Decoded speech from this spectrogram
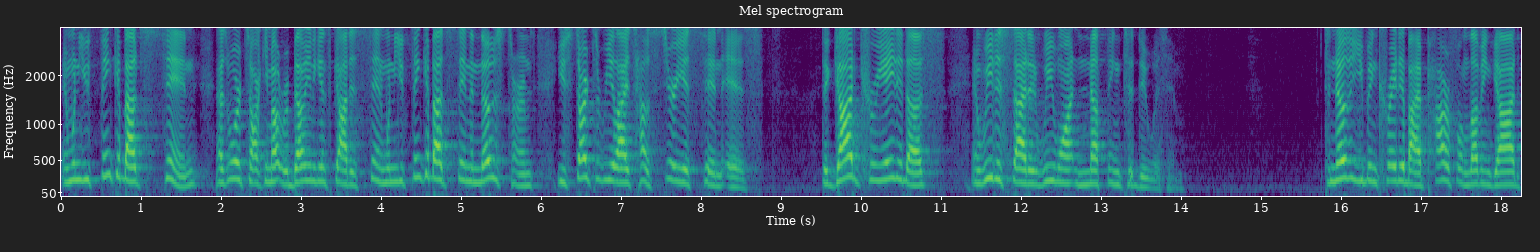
And when you think about sin, as we're talking about, rebellion against God is sin, when you think about sin in those terms, you start to realize how serious sin is. That God created us and we decided we want nothing to do with Him. To know that you've been created by a powerful and loving God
